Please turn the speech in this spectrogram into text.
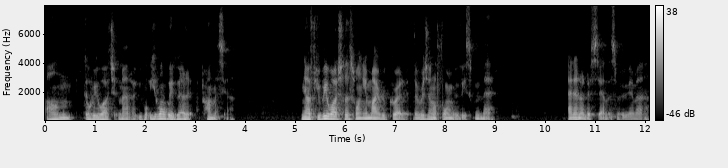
Um, go rewatch it, man. You, you won't regret it. Promise you. Now, if you rewatch this one, you might regret it. The original Thor movie's meh. I didn't understand this movie, man.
